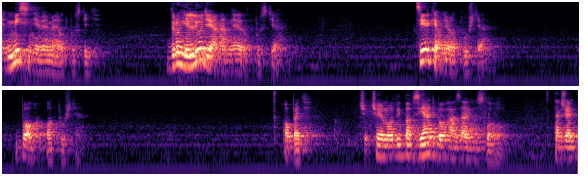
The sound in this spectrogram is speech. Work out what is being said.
Veď my si nevieme odpustiť. Druhí ľudia nám neodpustia. Církev neodpúšťa. Boh odpúšťa. Opäť, čo, čo je modlitba? Vziať Boha za jeho slovo. Takže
